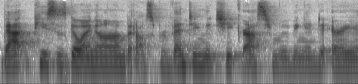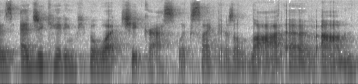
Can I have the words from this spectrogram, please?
that piece is going on, but also preventing the cheatgrass from moving into areas, educating people what cheatgrass looks like. There's a lot of um,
